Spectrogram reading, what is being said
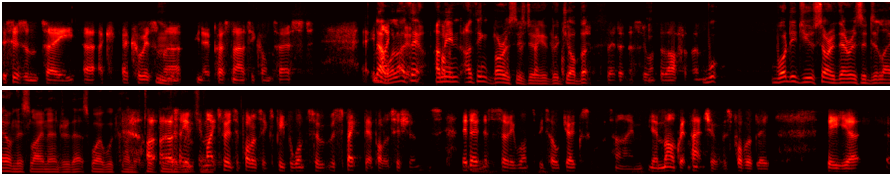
This isn't a a, a charisma, you know, personality contest. It No, well, I think I mean I think Boris is doing a good job, but they don't necessarily want to laugh at them. What did you? Sorry, there is a delay on this line, Andrew. That's why we're kind of talking I think each in my experience of politics, people want to respect their politicians. They Mm. don't necessarily want to be told jokes all the time. You know, Margaret Thatcher was probably the uh,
